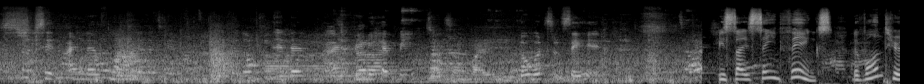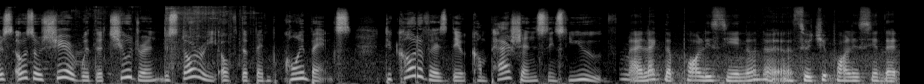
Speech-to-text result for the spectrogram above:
She said, I love you. And then I'm really happy. No words to say it. Besides saying thanks, the volunteers also share with the children the story of the bamboo coin banks to cultivate their compassion since youth. I like the policy, you know, the Tzu Chi policy that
